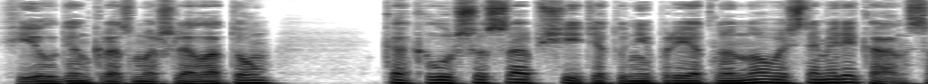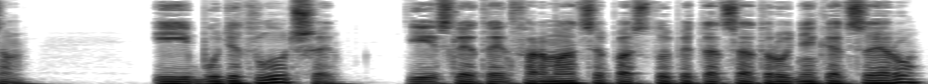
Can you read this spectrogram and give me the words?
Филдинг размышлял о том, как лучше сообщить эту неприятную новость американцам. И будет лучше, если эта информация поступит от сотрудника ЦРУ.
